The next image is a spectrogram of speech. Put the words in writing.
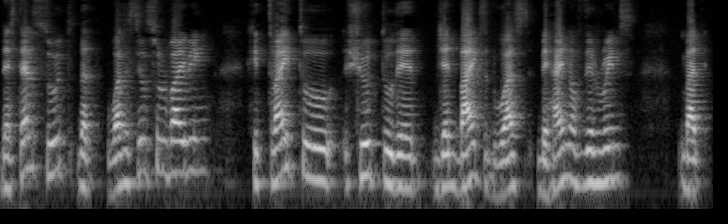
The stealth suit that was still surviving, he tried to shoot to the jet bikes that was behind of the ruins, but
